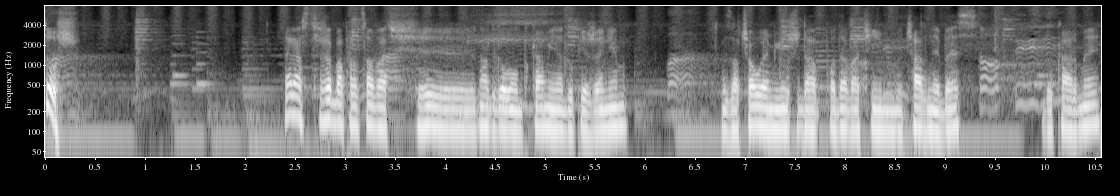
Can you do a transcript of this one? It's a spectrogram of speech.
Cóż, teraz trzeba pracować yy, nad gołąbkami, nad upierzeniem. Zacząłem już da, podawać im czarny bez do karmy.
